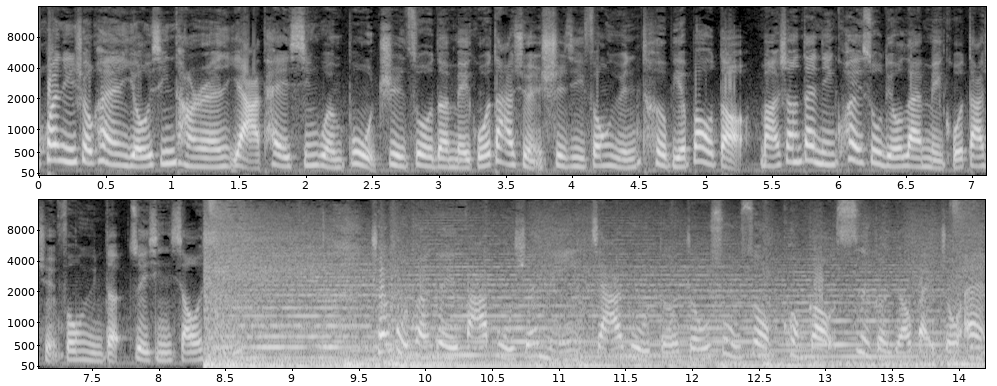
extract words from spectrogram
欢迎收看由新唐人亚太新闻部制作的《美国大选世纪风云》特别报道，马上带您快速浏览美国大选风云的最新消息。川普团队发布声明，加入德州诉讼，控告四个摇摆州案。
